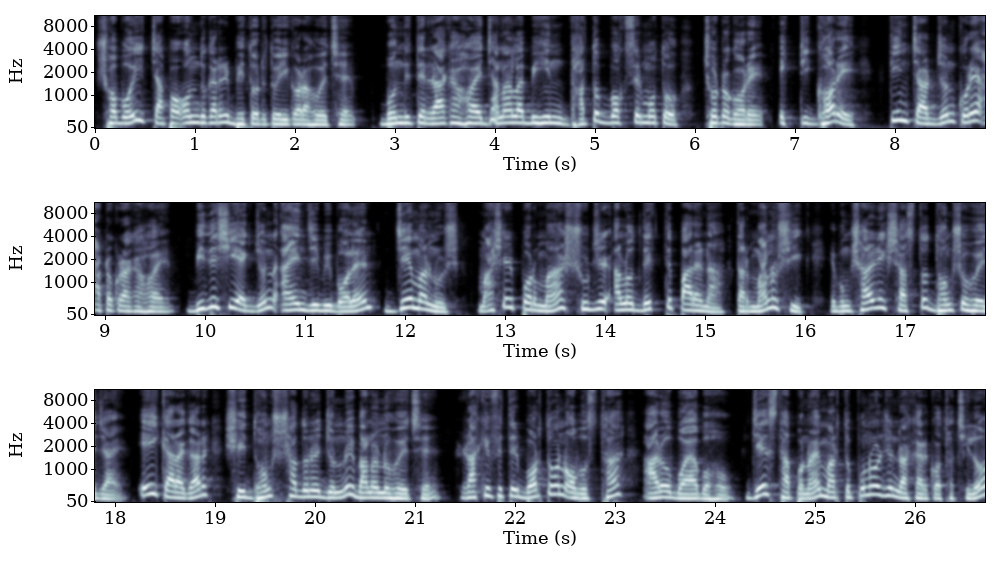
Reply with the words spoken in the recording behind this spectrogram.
সবই চাপা অন্ধকারের ভেতরে তৈরি করা হয়েছে। বন্দিতে রাখা হয় জানালাবিহীন ধাতব বক্সের মতো ছোট ঘরে। একটি ঘরে তিন চারজন করে আটক রাখা হয়। বিদেশি একজন আইনজীবী বলেন, যে মানুষ মাসের পর মাস সূর্যের আলো দেখতে পারে না, তার মানসিক এবং শারীরিক স্বাস্থ্য ধ্বংস হয়ে যায়। এই কারাগার সেই ধ্বংস সাধনের জন্যই বানানো হয়েছে। রাকেফেতের বর্তমান অবস্থা আরও ভয়াবহ। যে স্থাপনায় মাত্র পনেরো জন রাখার কথা ছিল,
